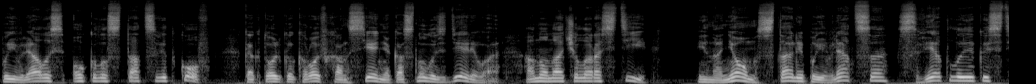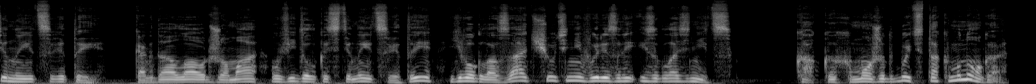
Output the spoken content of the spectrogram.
появлялось около ста цветков. Как только кровь Хан Сеня коснулась дерева, оно начало расти, и на нем стали появляться светлые костяные цветы. Когда Лао Джома увидел костяные цветы, его глаза чуть не вылезли из глазниц. «Как их может быть так много?»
